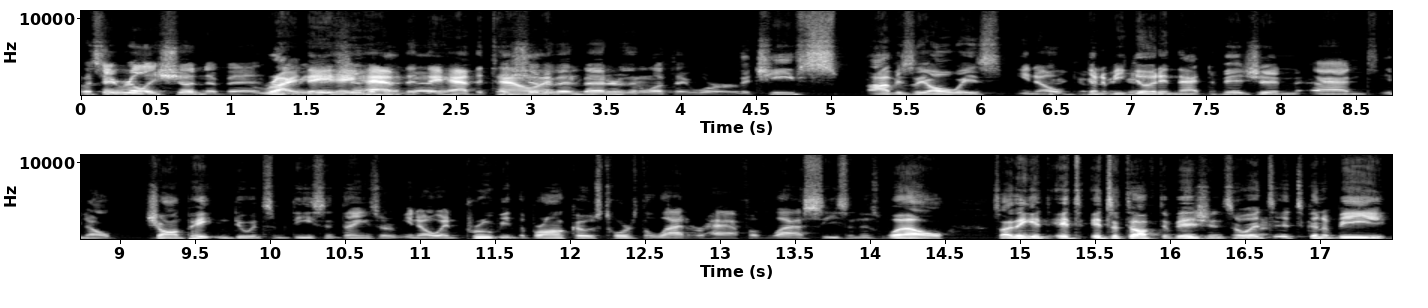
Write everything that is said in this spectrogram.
but they really shouldn't have been. I right. mean, they they, should have they have the They should have been better than what they were. the Chiefs obviously always, you know, gonna be be good. good in that division, and you know, Sean Payton doing some decent things, or you know, improving the Broncos towards the latter half of last season as well. So I think it, it's it's a tough division. So it's it's going to be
